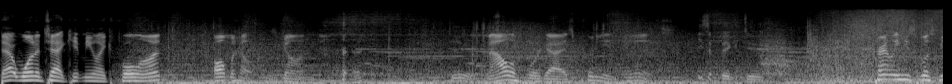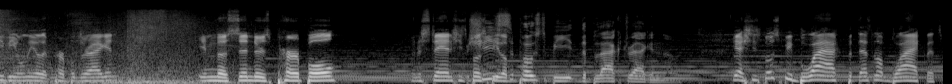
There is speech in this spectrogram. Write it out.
that one attack hit me like full on. All my health was gone. Dude, Malefor guy is pretty intense. he's a big dude. Apparently, he's supposed to be the only other purple dragon, even though Cynder's purple. Understand? She's supposed She's to be the supposed to be the black dragon, though. yeah. She's supposed to be black, but that's not black. That's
